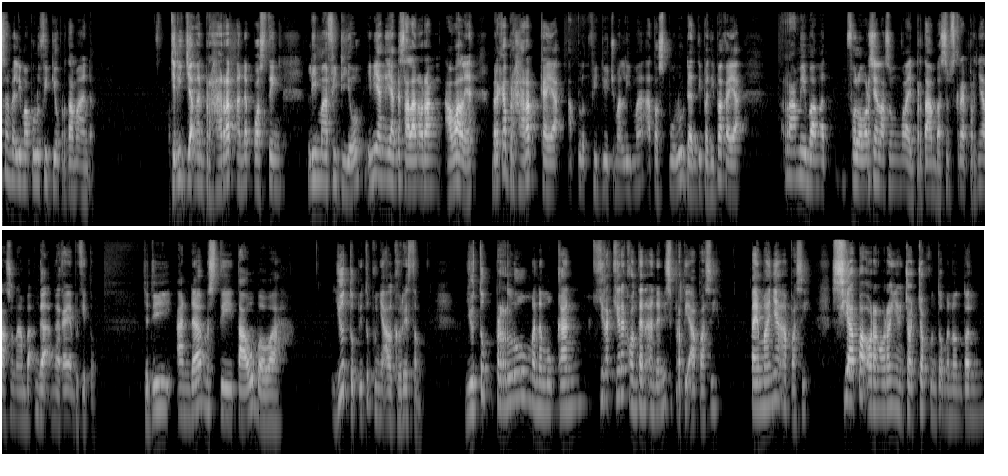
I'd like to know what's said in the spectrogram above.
sampai 50 video pertama Anda. Jadi jangan berharap Anda posting 5 video, ini yang yang kesalahan orang awal ya. Mereka berharap kayak upload video cuma 5 atau 10 dan tiba-tiba kayak rame banget. Followersnya langsung mulai bertambah, subscribernya langsung nambah. Enggak, enggak kayak begitu. Jadi Anda mesti tahu bahwa YouTube itu punya algoritma. YouTube perlu menemukan kira-kira konten Anda ini seperti apa sih? Temanya apa sih? Siapa orang-orang yang cocok untuk menonton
